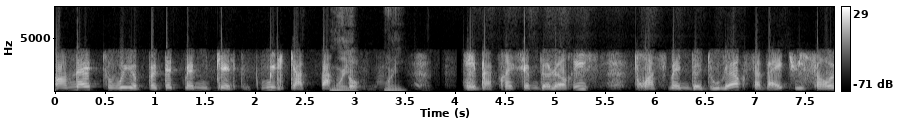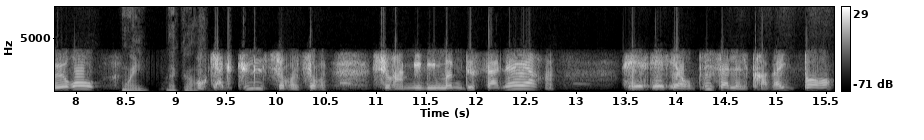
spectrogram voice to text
En net, oui, peut-être même quelques, 1004, Oui, pardon. oui, Et bien, précium de Loris, trois semaines de douleur, ça va être 800 euros. oui, d'accord. On calcule sur, sur, sur un minimum de salaire. Et, et- et en plus, elle, elle travaille pas.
